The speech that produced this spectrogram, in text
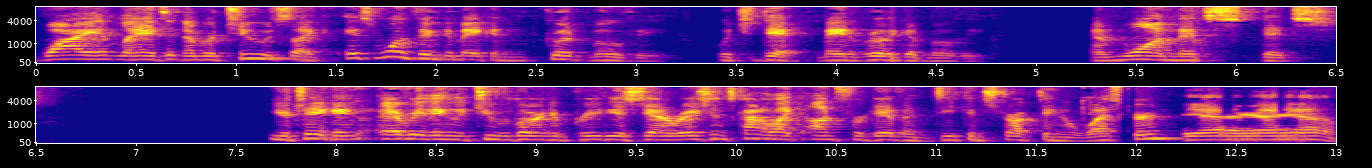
why it lands at number two. It's like it's one thing to make a good movie, which did made a really good movie, and one that's that's you're taking everything that you've learned in previous generations, kind of like Unforgiven, deconstructing a western. Yeah, yeah, yeah.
